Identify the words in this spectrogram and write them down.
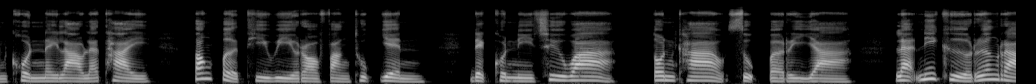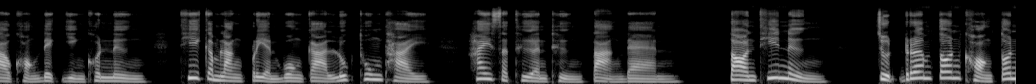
นคนในลาวและไทย ต้องเปิดทีวีรอฟังทุกเย็น เด็กคนนี้ชื่อว่า ต้นข้าว สุปริยา และนี่คือเรื่องราวของเด็กหญิงคนหนึ่ง ที่กำลังเปลี่ยนวงการลูกทุ่งไทย ให้สะเทือนถึงต่างแดน ตอนที่หนึ่งจุดเริ่มต้นของต้น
